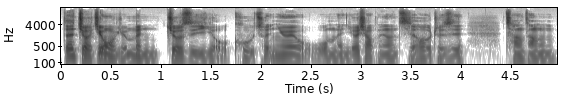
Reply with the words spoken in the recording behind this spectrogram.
但酒精我原本就是有库存，因为我们有小朋友之后，就是常常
